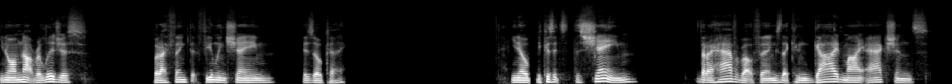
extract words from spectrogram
you know, I'm not religious, but I think that feeling shame is okay. You know, because it's the shame that I have about things that can guide my actions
